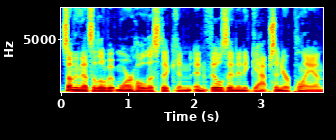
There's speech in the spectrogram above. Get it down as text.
something that's a little bit more holistic and, and fills in any gaps in your plan.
